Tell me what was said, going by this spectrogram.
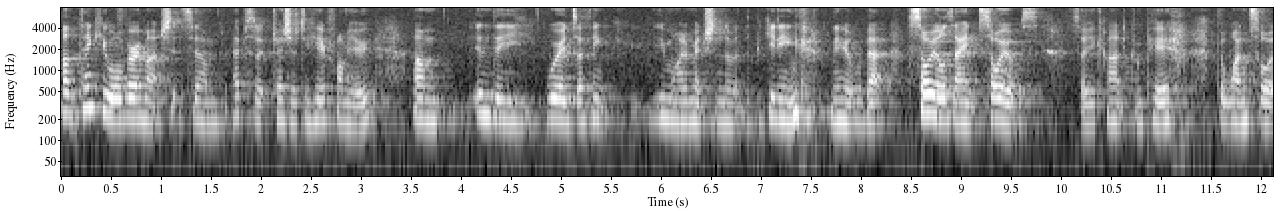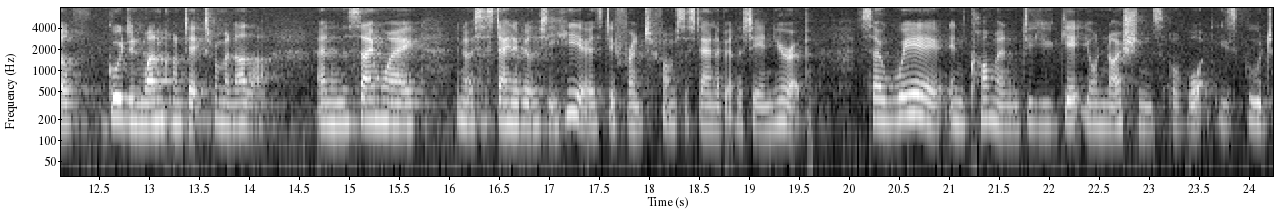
Um, thank you all very much. It's an um, absolute pleasure to hear from you. Um, in the words, I think you might have mentioned them at the beginning, Neil, about soils ain't soils. So you can't compare the one soil good in one context from another. And in the same way, you know, sustainability here is different from sustainability in Europe. So where in common do you get your notions of what is good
